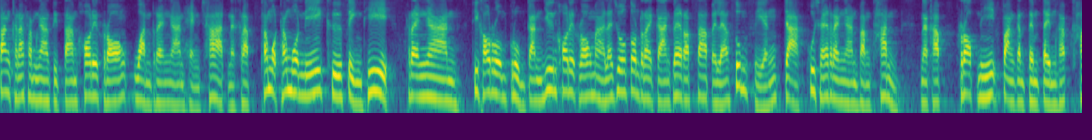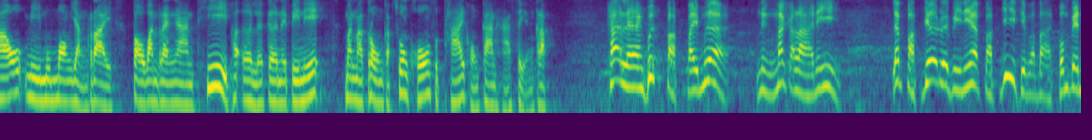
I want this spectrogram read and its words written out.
ตั้งคณะทำงานติดตามข้อเรียกร้องวันแรงงานแห่งชาตินะครับ ทั้งหมดทั้งมวลนี้คือสิ่งที่แรงงานที่เขารวมกลุ่มกันยื่นข้อเรียกร้องมา และช่วงต้นรายการได้รับทราบไปแล้วซุ้มเสียงจากผู้ใช้แรงงานบางท่านนะครับรอบนี้ฟังกันเต็มๆครับเขามีมุมมองอย่างไร ต่อวันแรงงานที่เผอิญเหลือเกินในปีนี้ มันมาตรงกับช่วงโค้งสุดท้ายของการหาเสียงครับ ค่าแรงเพิ่งปรับไปเมื่อ หนึ่งมกรานี้ และปรับเยอะด้วยปีนี้ปรับ 20บาท ผมเป็น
